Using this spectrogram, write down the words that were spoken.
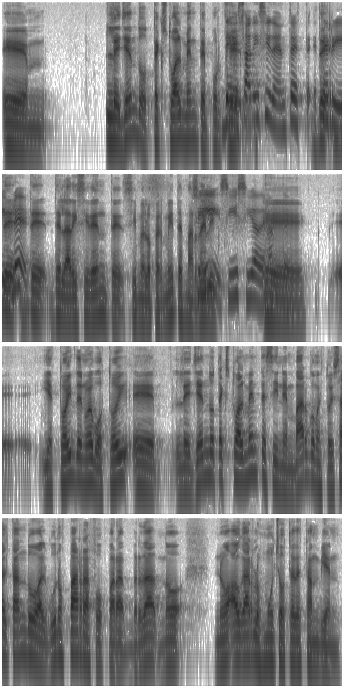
eh, leyendo textualmente porque... De esa disidente, es terrible. De, la disidente, si me lo permites, Marlene. Sí, sí, sí, adelante. Eh, eh, y estoy de nuevo, estoy eh, leyendo textualmente, sin embargo, me estoy saltando algunos párrafos para, ¿verdad? No, no ahogarlos mucho a ustedes también.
